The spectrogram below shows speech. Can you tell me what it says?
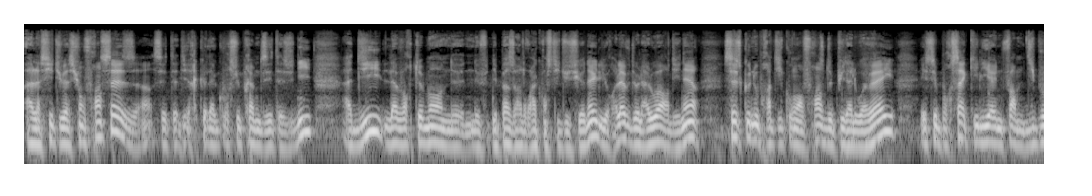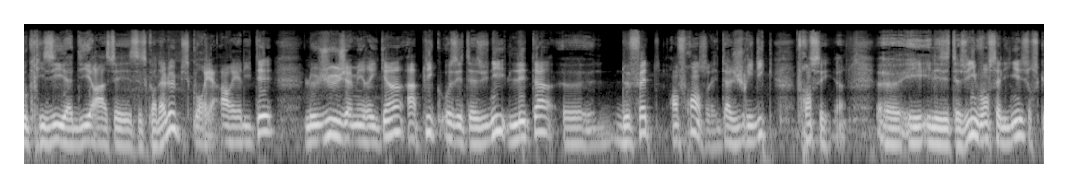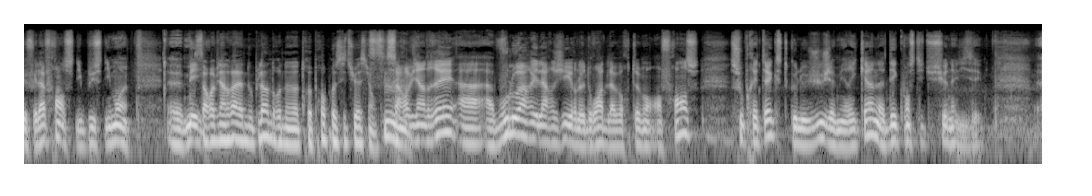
à la situation française, hein. c'est-à-dire que la Cour suprême des États-Unis a dit l'avortement n'est pas un droit constitutionnel, il relève de la loi ordinaire, c'est ce que nous pratiquons en France depuis la loi Veil, et c'est pour ça qu'il y a une forme d'hypocrisie à dire ah c'est scandaleux puisqu'en réalité le juge américain applique aux États-Unis l'État euh, euh, de fait en France, l'état juridique français. Hein. Euh, et, les États-Unis vont s'aligner sur ce que fait la France, ni plus ni moins. Euh, mais ça reviendrait à nous plaindre de notre propre situation. Ça hmm. reviendrait à, vouloir élargir le droit de l'avortement en France sous prétexte que le juge américain l'a déconstitutionnalisé.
